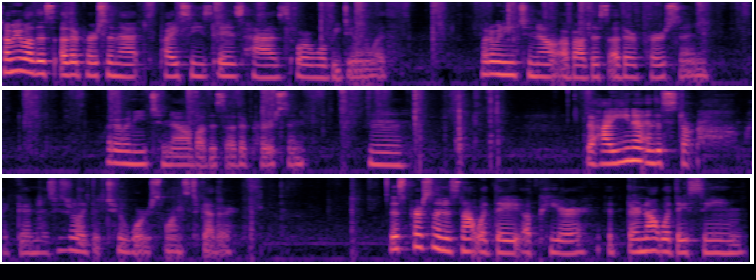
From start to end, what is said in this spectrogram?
Tell me about this other person that Pisces is, has, or will be dealing with. What do we need to know about this other person? What do we need to know about this other person? Hmm. The hyena and the star. Oh my goodness, these are like the two worst ones together. This person is not what they appear. They're not what they seem,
